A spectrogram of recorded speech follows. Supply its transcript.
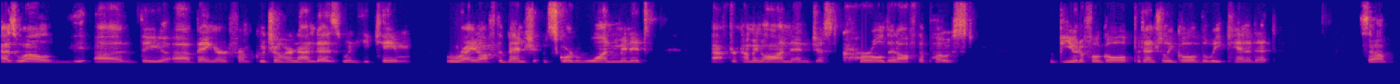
as well, the uh, the uh, banger from Cucho Hernandez when he came right off the bench and scored one minute after coming on and just curled it off the post beautiful goal, potentially goal of the week candidate. So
